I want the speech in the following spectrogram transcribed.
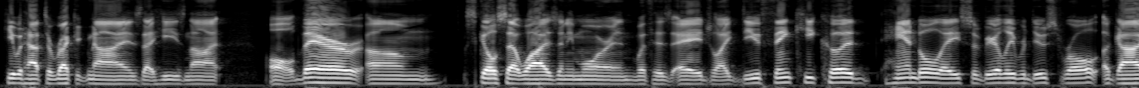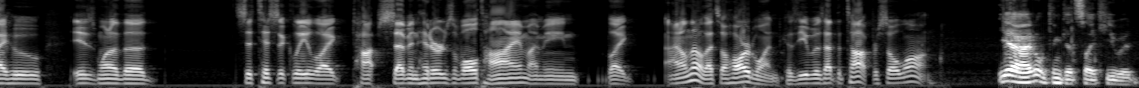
he would have to recognize that he's not all there um, skill set wise anymore and with his age like do you think he could handle a severely reduced role a guy who is one of the statistically like top 7 hitters of all time I mean like I don't know that's a hard one cuz he was at the top for so long yeah, I don't think it's like he would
